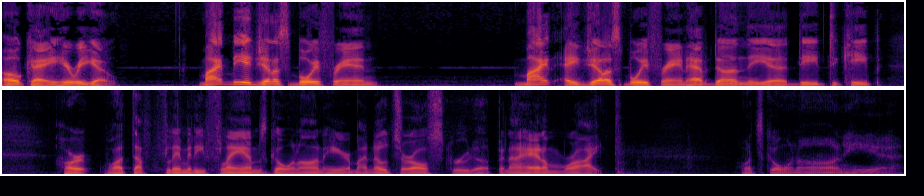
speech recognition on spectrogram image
Okay, here we go. Might be a jealous boyfriend. Might a jealous boyfriend have done the uh, deed to keep her? What the flimity flams going on here? My notes are all screwed up, and I had them right. What's going on here?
